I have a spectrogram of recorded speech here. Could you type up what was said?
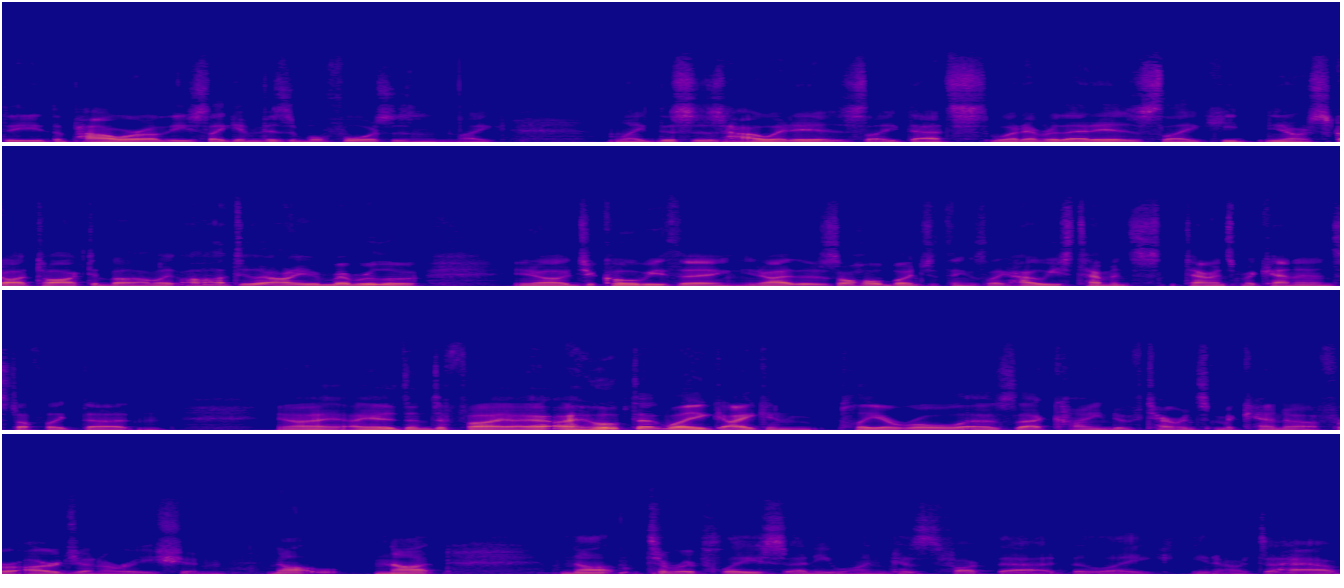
the the power of these like invisible forces and like I'm like this is how it is. Like that's whatever that is. Like he, you know, Scott talked about. I'm like, oh, dude, I don't even remember the you know, Jacoby thing. You know, there's a whole bunch of things like how he's Terrence, Terence McKenna and stuff like that. And you know, I, I identify. I, I hope that like I can play a role as that kind of Terence McKenna for our generation. Not not not to replace anyone because fuck that but like you know to have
